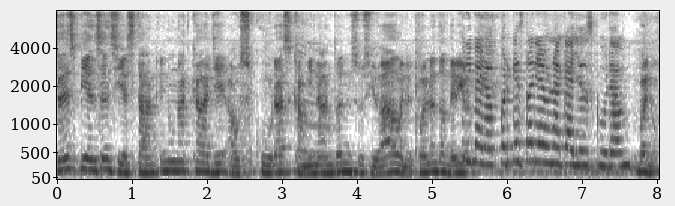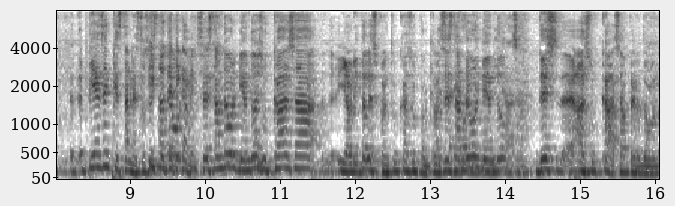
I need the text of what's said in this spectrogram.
Ustedes piensen si están en una calle a oscuras caminando en su ciudad o en el pueblo en donde viven. Primero, ¿por qué estaría en una calle oscura? Bueno, eh, piensen que están estos. Se están, Hipotéticamente. se están devolviendo de su casa y ahorita les cuento un caso puntual. Se están devolviendo a su casa, perdón.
